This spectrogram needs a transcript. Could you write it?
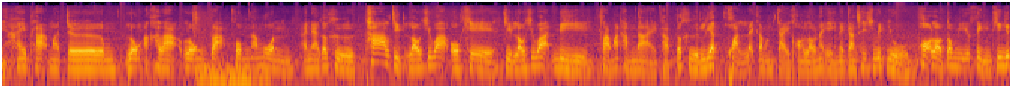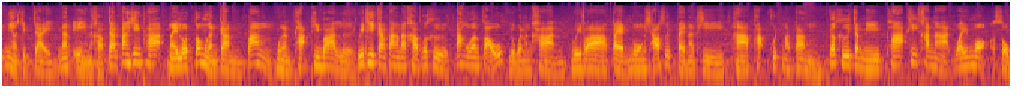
ๆ ให้พระมาเจิม ลงอักขระลงประพรมน้ำมนต์ อันนี้ก็คือถ้าจิตเราคิดว่าโอเค จิตเราคิดว่าดีสามารถทำได้ครับก็คือเรียกขวัญและกำลังใจของเรานั่นเองในการใช้ชีวิตอยู่ เพราะเราต้องมีสิ่งที่ยึดเหนี่ยวจิตใจนั่นเองนะครับการตั้งหิ้งพระในรถก็เหมือนกันตั้งเหมือนพระที่บ้านเลย วิธีการตั้งนะครับก็คือตั้งวันเสาร์หรือวันอังคาร เวลา8โมงเช้า18 นาที หาพระพุทธมาตั้ง ก็คือจะมีพระที่ขนาดไว้เหมาะสม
